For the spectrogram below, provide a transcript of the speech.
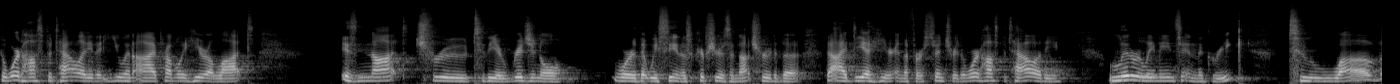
The word hospitality that you and I probably hear a lot is not true to the original word that we see in the scriptures and not true to the, the idea here in the first century. The word hospitality literally means in the Greek to love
